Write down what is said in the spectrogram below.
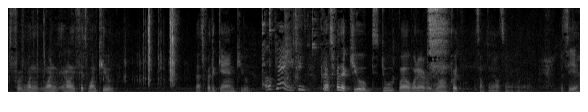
for one. One. It only fits one cube. That's for the GAN cube. Okay, you can That's for their cubes, dude. Well, whatever. You want to put something else in it, whatever. But see, it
